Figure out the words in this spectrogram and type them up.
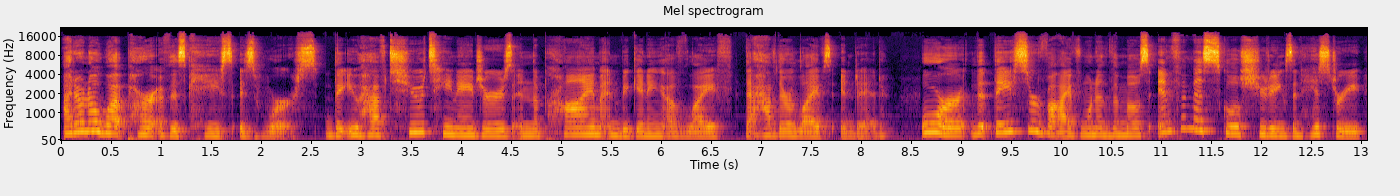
I don't know what part of this case is worse that you have two teenagers in the prime and beginning of life that have their lives ended, or that they survive one of the most infamous school shootings in history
